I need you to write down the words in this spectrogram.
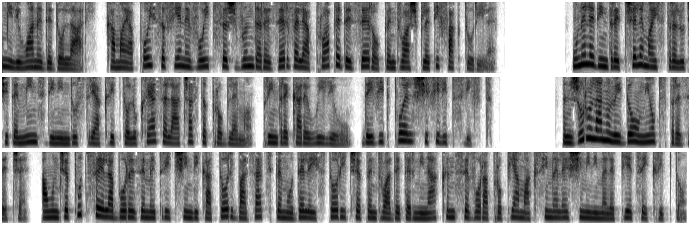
milioane de dolari, ca mai apoi să fie nevoit să-și vândă rezervele aproape de zero pentru a-și plăti facturile. Unele dintre cele mai strălucite minți din industria cripto lucrează la această problemă, printre care Willy Wu, David Poel și Philip Swift. În jurul anului 2018, au început să elaboreze metrici și indicatori bazați pe modele istorice pentru a determina când se vor apropia maximele și minimele pieței cripto.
